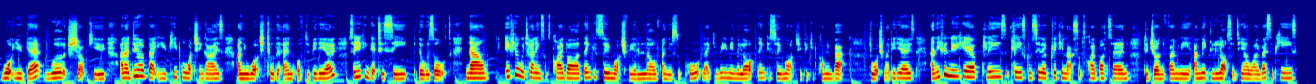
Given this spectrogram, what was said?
what you get will shock you and I do hope that you keep on watching guys and you watch till the end of the video so you can get to see the result. Now if you're a returning subscriber thank you so much for your love and your support. Like you really mean a lot. Thank you so much if you keep coming back to watch my videos. And if you're new here please please consider clicking that subscribe button to join the family and make lots of DIY recipes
